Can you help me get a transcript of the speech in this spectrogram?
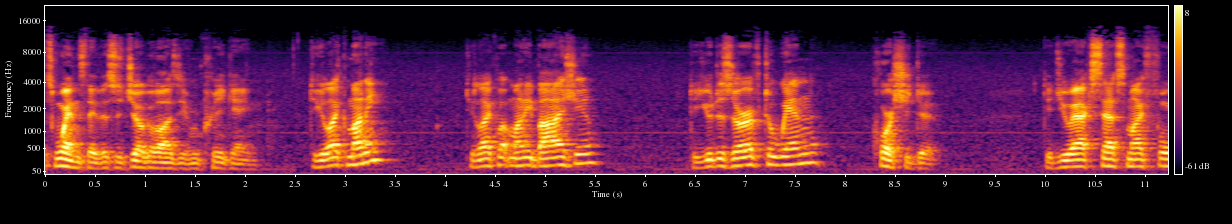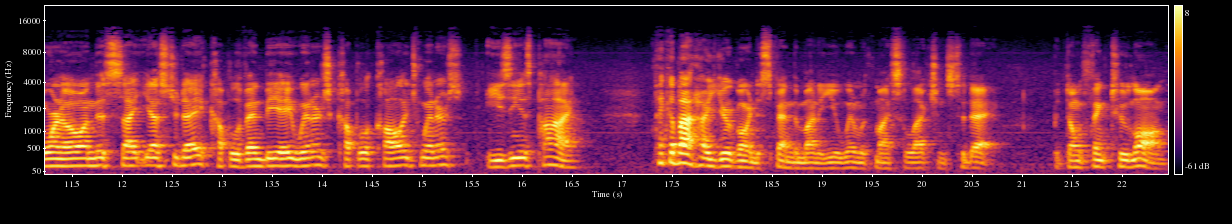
It's Wednesday. This is Joe Gavazzi from pregame. Do you like money? Do you like what money buys you? Do you deserve to win? Of course you do. Did you access my 4 0 on this site yesterday? A couple of NBA winners, a couple of college winners. Easy as pie. Think about how you're going to spend the money you win with my selections today. But don't think too long.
